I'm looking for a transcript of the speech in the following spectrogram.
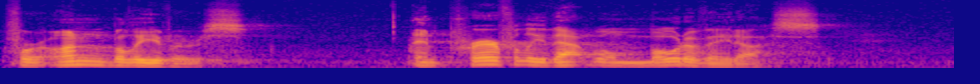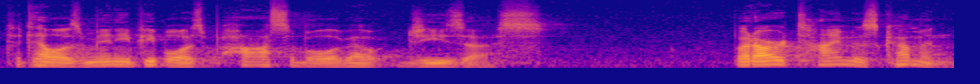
for unbelievers. And prayerfully, that will motivate us to tell as many people as possible about Jesus. But our time is coming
